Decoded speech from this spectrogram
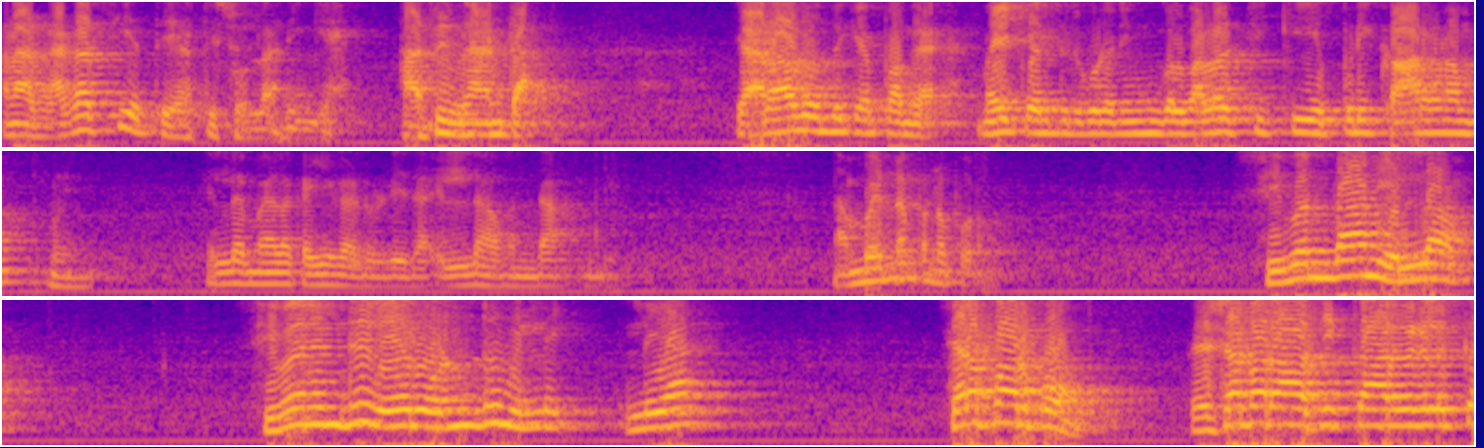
ஆனால் ரகசியத்தை யார்ட்டி சொல்லாதீங்க. அது வேண்டாம். யாராவது வந்து கேட்பாங்க மைக் எடுத்துகிட்டு கூட நீங்கள் உங்கள் வளர்ச்சிக்கு எப்படி காரணம்? அப்படின்னு. எல்லாம் மேலே கையை காட்ட வேண்டியதா எல்லாம் அவன் தான் அப்படி நம்ம என்ன பண்ண போகிறோம் சிவன் தான் எல்லாம். சிவன் என்று வேறு ஒன்றும் இல்லை. இல்லையா? சிறப்பாக இருப்போம். ரிஷபராசிக்காரர்களுக்கு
